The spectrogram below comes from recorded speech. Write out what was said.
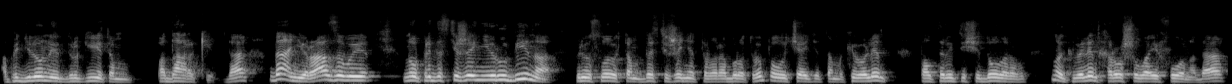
определенные другие там подарки. Да? да, они разовые, но при достижении рубина, при условиях там, достижения товарооборота, вы получаете там эквивалент полторы тысячи долларов, ну, эквивалент хорошего айфона, да,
